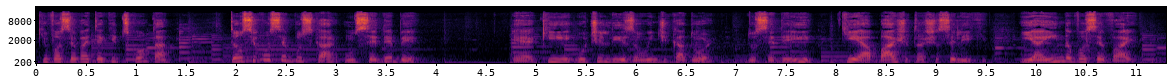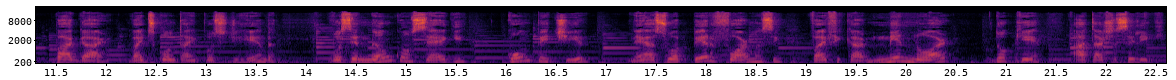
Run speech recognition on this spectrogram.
que você vai ter que descontar. Então, se você buscar um CDB é, que utiliza o indicador do CDI, que é a baixa taxa Selic, e ainda você vai pagar, vai descontar imposto de renda, você não consegue competir, né? a sua performance vai ficar menor do que a taxa Selic.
